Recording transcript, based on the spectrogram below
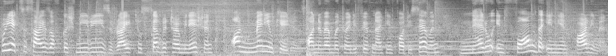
free exercise of Kashmiris' right to self-determination on many occasions. On November 25, 1947, Nehru informed the Indian Parliament,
